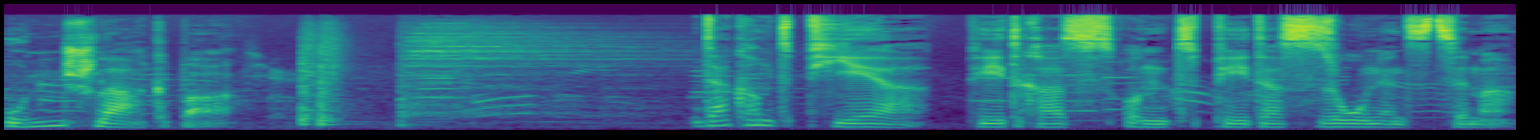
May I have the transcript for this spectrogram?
unschlagbar. Da kommt Pierre, Petras und Peters Sohn ins Zimmer.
